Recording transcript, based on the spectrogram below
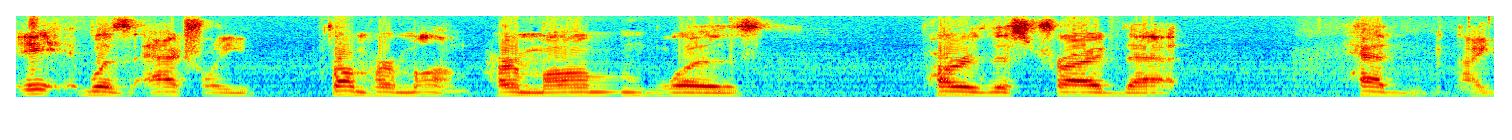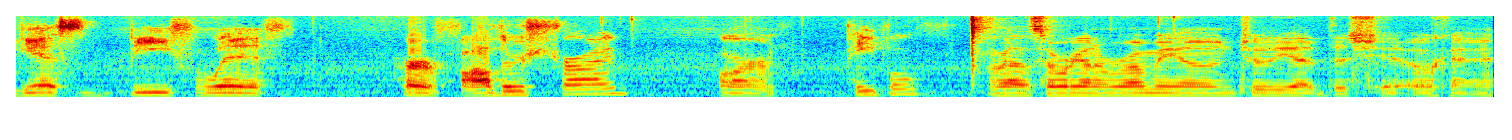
it was actually from her mom. Her mom was part of this tribe that had, I guess, beef with her father's tribe or people. Well, so we're gonna Romeo and Juliet this shit. Okay.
